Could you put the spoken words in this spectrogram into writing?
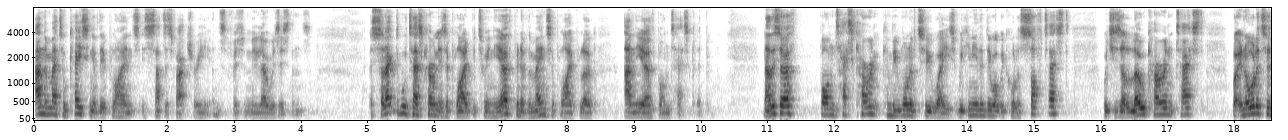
and the metal casing of the appliance is satisfactory and sufficiently low resistance. A selectable test current is applied between the earth pin of the main supply plug and the earth bond test clip. Now this earth bond test current can be one of two ways. We can either do what we call a soft test, which is a low current test, but in order to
